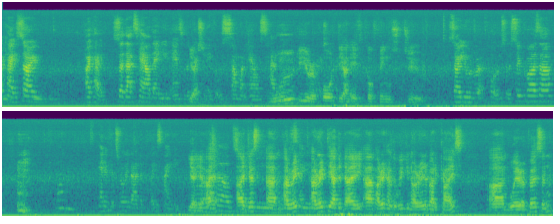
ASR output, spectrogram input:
Okay, so, okay, so that's how then you'd answer the Yeah. question if it was someone else having. Who do you report the unethical things to? So you would report them to the supervisor, Um, and if it's really bad, the police maybe. Yeah, yeah. I, I just um, I read I read the other day um, I read over the weekend I read about a case um, where a person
